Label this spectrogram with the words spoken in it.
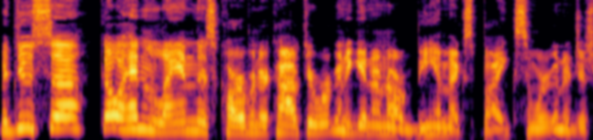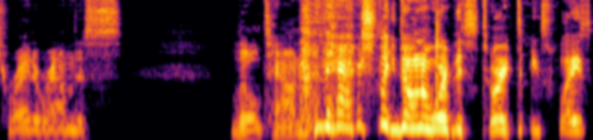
Medusa, go ahead and land this carpenter copter. We're going to get on our BMX bikes and we're going to just ride around this little town. they actually don't know where this story takes place.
